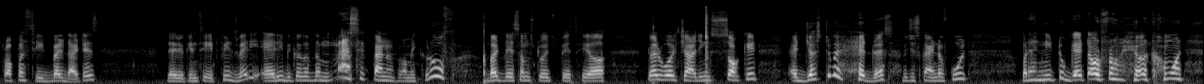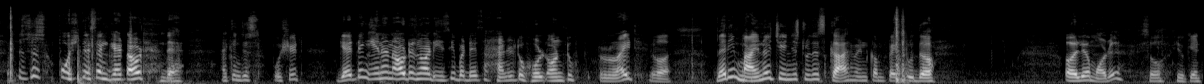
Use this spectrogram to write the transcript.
proper seat belt that is there you can see it feels very airy because of the massive panoramic roof but there's some storage space here 12 volt charging socket adjustable headrest which is kind of cool but I need to get out from here. Come on, let's just push this and get out. There, I can just push it. Getting in and out is not easy, but there's a handle to hold on to right here. Very minor changes to this car when compared to the earlier model. So you can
